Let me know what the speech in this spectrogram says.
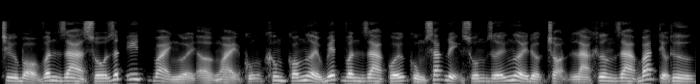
trừ bỏ Vân gia số rất ít vài người ở ngoài cũng không có người biết Vân gia cuối cùng xác định xuống dưới người được chọn là Khương gia bát tiểu thư,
